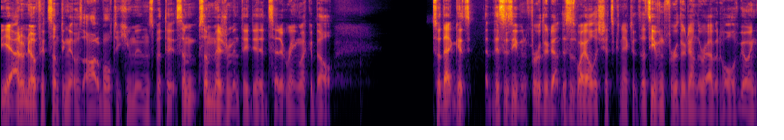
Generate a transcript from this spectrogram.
yeah. I don't know if it's something that was audible to humans, but some some measurement they did said it rang like a bell. So that gets. This is even further down. This is why all this shit's connected. That's even further down the rabbit hole of going.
